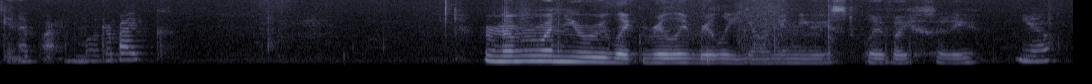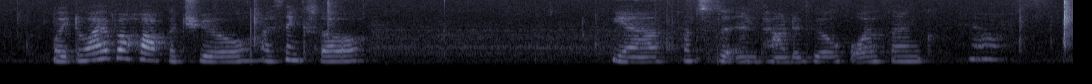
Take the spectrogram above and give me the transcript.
Can I buy a motorbike? Remember when you were like really, really young and you used to play Vice City? Yeah. Wait, do I have a Hakuchou? I think so. Yeah, that's the impounded vehicle, I think. Yeah.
